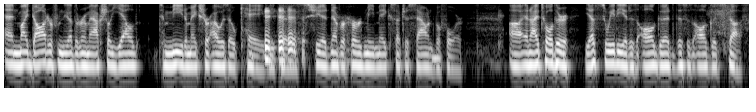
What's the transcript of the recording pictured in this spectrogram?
and my daughter from the other room actually yelled to me to make sure I was okay because she had never heard me make such a sound before. Uh, and I told her, "Yes, sweetie, it is all good. This is all good stuff."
